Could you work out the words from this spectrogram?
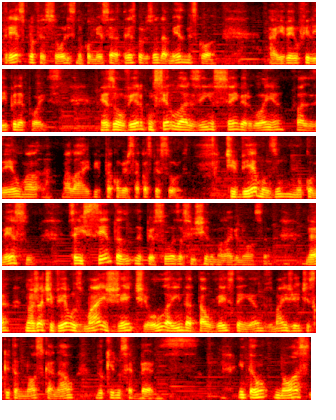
Três professores, no começo eram três professores da mesma escola. Aí veio o Felipe depois. Resolveram com um celularzinho, sem vergonha, fazer uma, uma live para conversar com as pessoas. Tivemos, no começo, 600 pessoas assistindo uma live nossa. Né? Nós já tivemos mais gente, ou ainda talvez tenhamos mais gente inscrita no nosso canal do que no CEPERS. Então, nós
